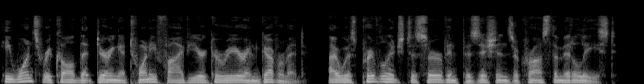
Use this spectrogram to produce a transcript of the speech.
He once recalled that during a 25-year career in government, I was privileged to serve in positions across the Middle East,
